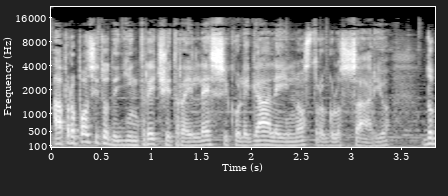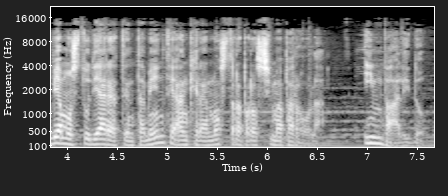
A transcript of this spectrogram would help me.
A proposito degli intrecci tra il lessico legale e il nostro glossario, dobbiamo studiare attentamente anche la nostra prossima parola, invalido.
